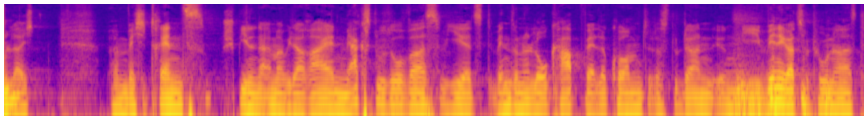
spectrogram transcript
vielleicht ähm, welche Trends spielen da einmal wieder rein? Merkst du sowas wie jetzt, wenn so eine Low-Carb-Welle kommt, dass du dann irgendwie weniger zu tun hast?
